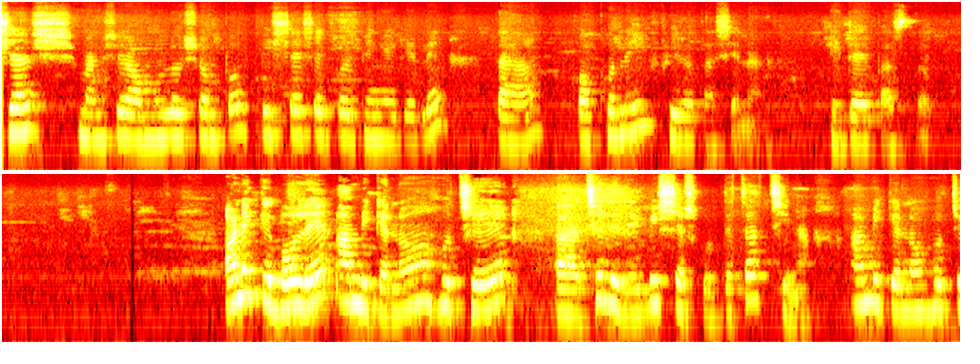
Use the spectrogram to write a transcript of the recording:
বিশ্বাস, মানুষের অমূল্য সম্পদ, বিশ্বাস একবার ভেঙে গেলে তা কখনোই ফেরত আসে না। এটাই বাস্তব। অনেকে বলে, আমি কেন হচ্ছে ছেলেদের বিশ্বাস করতে চাচ্ছি না? আমি কেন হচ্ছে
